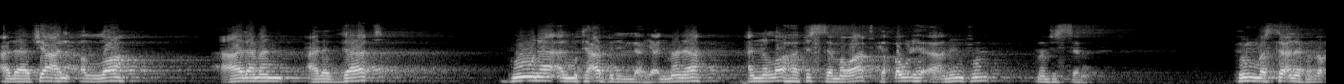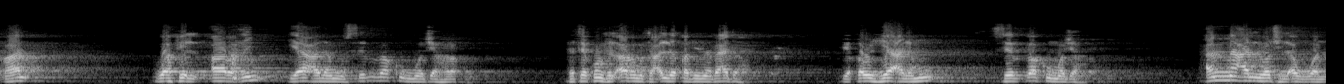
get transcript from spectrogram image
على جعل الله علما على الذات دون المتعبد لله. يعني معناه أن الله في السماوات كقوله أأمنتم من في السماء. ثم استأنف فقال وفي الأرض يعلم سركم وجهركم. فتكون في الأرض متعلقة بما بعده بقوله يعلم سركم وجهركم. أما على الوجه الأول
